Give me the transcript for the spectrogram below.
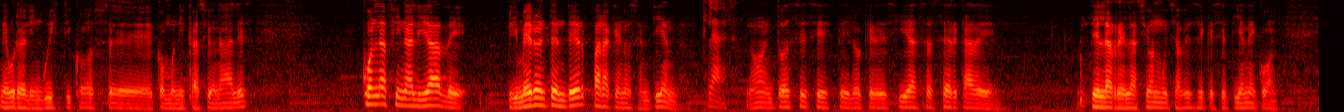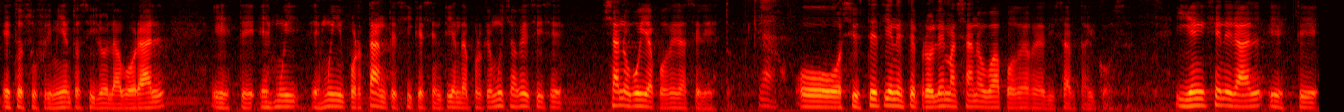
neurolingüísticos, eh, comunicacionales, con la finalidad de primero entender para que nos entiendan. Claro. ¿no? Entonces, este, lo que decías acerca de, la relación muchas veces que se tiene con estos sufrimientos y lo laboral, este, es, muy, es muy importante sí que se entienda, porque muchas veces dice, ya no voy a poder hacer esto. O si usted tiene este problema ya no va a poder realizar tal cosa. Y en general, este,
